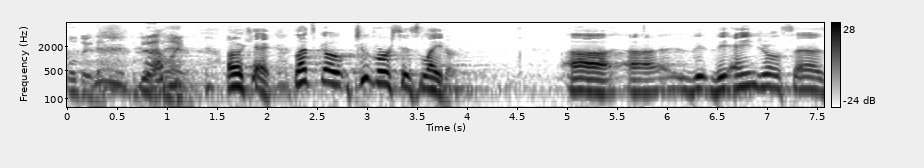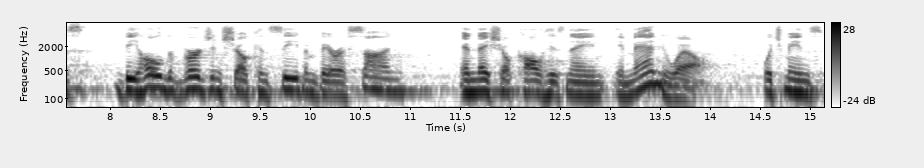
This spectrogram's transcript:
We'll do that. We'll do that later. Okay, let's go two verses later. Uh, uh, the, the angel says, Behold, the virgin shall conceive and bear a son, and they shall call his name Emmanuel, which means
